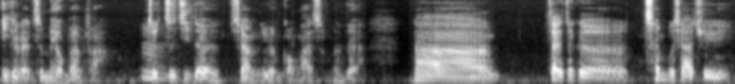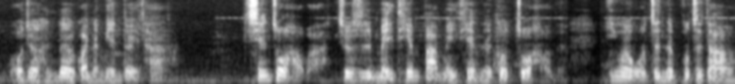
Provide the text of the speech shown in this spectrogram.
一个人是没有办法。就自己的像员工啊什么的，那在这个撑不下去，我就很乐观的面对它，先做好吧。就是每天把每天能够做好的，因为我真的不知道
